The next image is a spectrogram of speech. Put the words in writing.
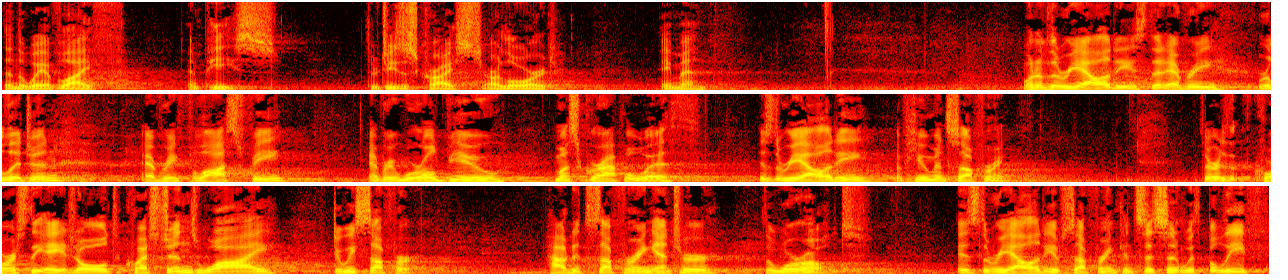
than the way of life and peace. Through Jesus Christ our Lord. Amen. One of the realities that every religion, every philosophy, every worldview must grapple with is the reality of human suffering. There are, of course, the age old questions why do we suffer? How did suffering enter the world? Is the reality of suffering consistent with belief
